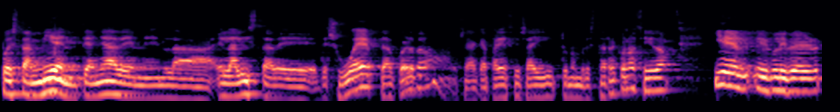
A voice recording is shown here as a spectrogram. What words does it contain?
pues también te añaden en la, en la lista de, de, su web, ¿de acuerdo? O sea que apareces ahí, tu nombre está reconocido. Y el Early Bird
